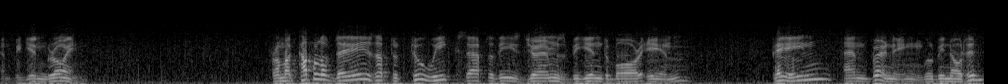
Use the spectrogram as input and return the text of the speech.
and begin growing. From a couple of days up to two weeks after these germs begin to bore in, pain and burning will be noted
